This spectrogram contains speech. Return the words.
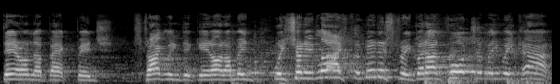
there on the backbench, struggling to get on. I mean, we should enlarge the ministry, but unfortunately we can't.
